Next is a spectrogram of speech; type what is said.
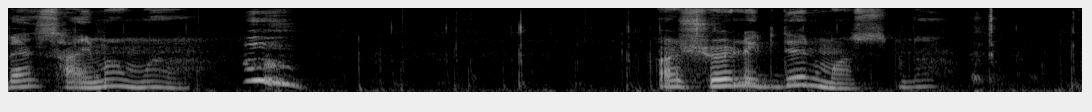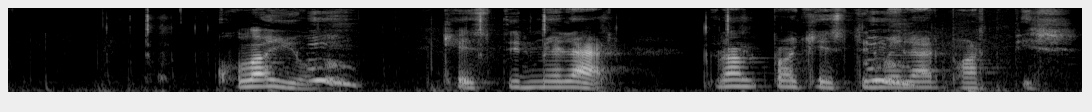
Ben saymam ha. Ha şöyle giderim aslında. Kolay yol. Kestirmeler. Grandpa kestirmeler part 1.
